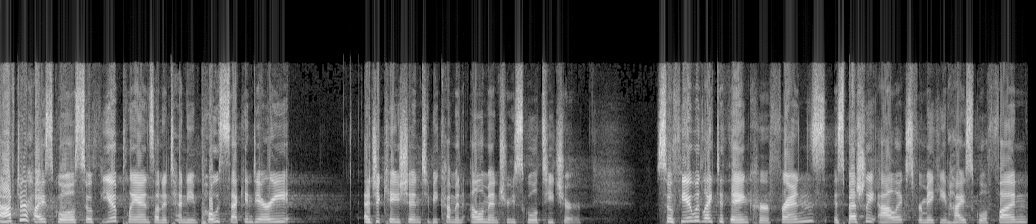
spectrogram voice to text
After high school, Sophia plans on attending post-secondary education to become an elementary school teacher. Sophia would like to thank her friends, especially Alex, for making high school fun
